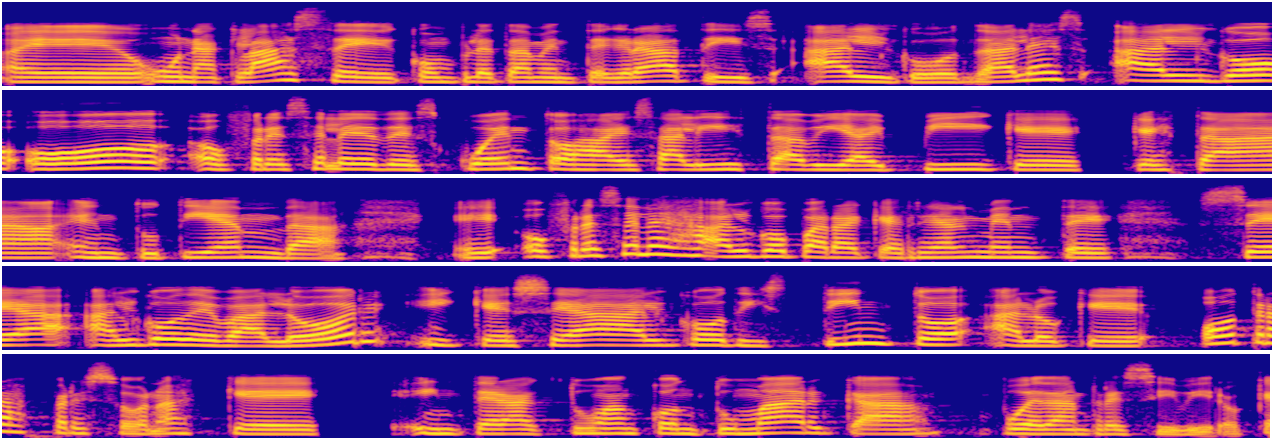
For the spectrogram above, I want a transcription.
eh, una clase completamente gratis, algo. Dales algo o ofrécele descuentos a esa lista VIP que, que está en tu tienda. Eh, ofréceles algo para que realmente sea algo de valor y que sea algo distinto a lo que otras personas que interactúan con tu marca puedan recibir, ¿ok?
